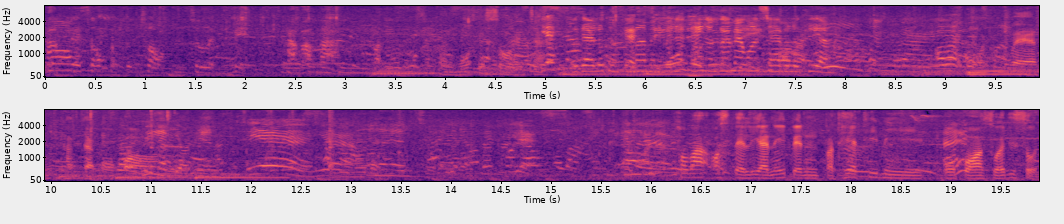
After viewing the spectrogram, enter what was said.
cut this off at the top until it fits. How about that? โอ้โหสวยๆจ้ะ Yes. We go looking for mum in a minute. Hang on, Grandma wants to have a look here. แหวนทำจากโอปอล์ Yeah, yeah. เพราะว่าออสเตรเลียนี่เป็นประเทศที่มีโอปอล์สวยที่สุด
